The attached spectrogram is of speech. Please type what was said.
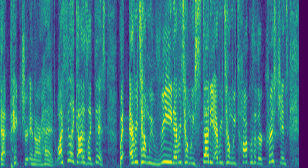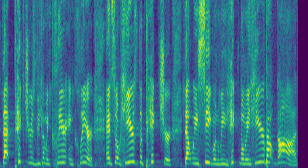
that picture in our head. Well, I feel like God is like this. But every time we read, every time we study, every time we talk with other Christians, that picture is becoming clear and clear. And so here's the picture that we see when we when we hear about God,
